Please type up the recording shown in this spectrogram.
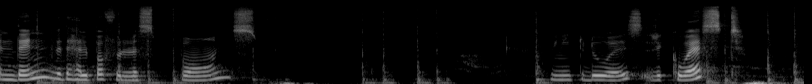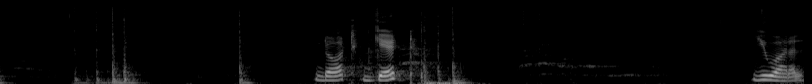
and then with the help of response we need to do is request dot get url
